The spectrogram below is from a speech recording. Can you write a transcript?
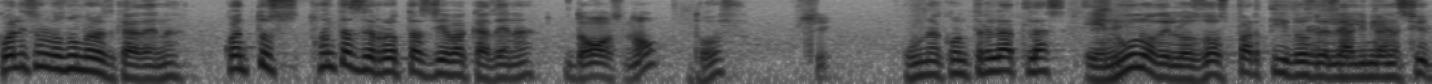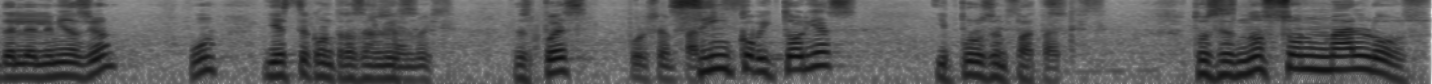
¿Cuáles son los números de cadena? ¿Cuántos, ¿Cuántas derrotas lleva cadena? Dos, ¿no? Dos. Sí. Una contra el Atlas, en uno de los dos partidos de la eliminación, de la eliminación uno, y este contra San San Luis. Luis. Después, cinco victorias y puros empates. empates. Entonces, no son malos.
